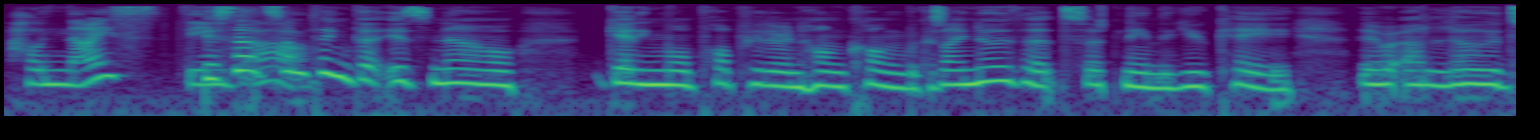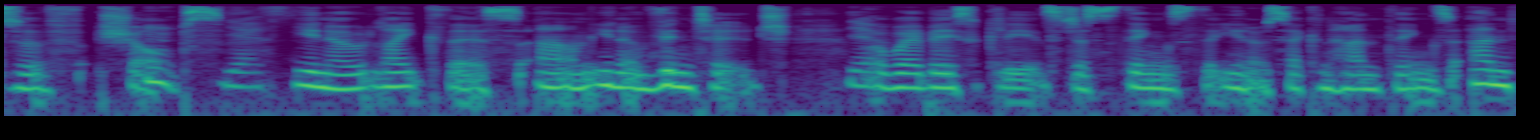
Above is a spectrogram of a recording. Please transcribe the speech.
how nice things Is that are. something that is now getting more popular in Hong Kong? Because I know that certainly in the UK there are loads of shops, Mm, yes. you know, like this, um, you know, vintage, Yeah. uh, where basically it's just things that you know, secondhand things, and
